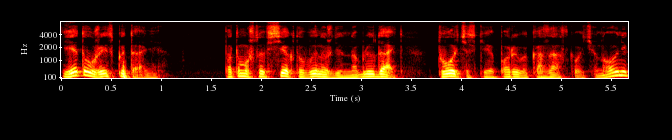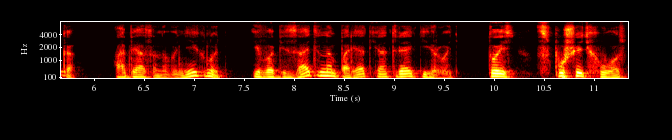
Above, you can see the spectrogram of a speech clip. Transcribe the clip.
И это уже испытание. Потому что все, кто вынужден наблюдать творческие порывы казахского чиновника, обязаны вникнуть и в обязательном порядке отреагировать. То есть вспушить хвост,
